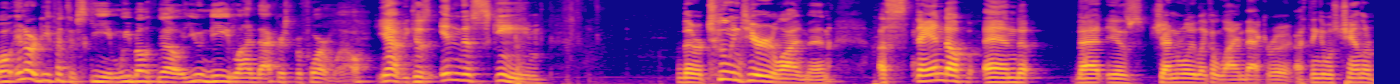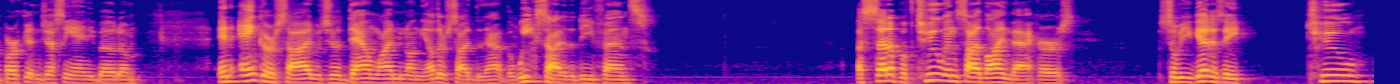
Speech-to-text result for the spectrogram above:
well, in our defensive scheme, we both know you need linebackers to perform well. Yeah, because in this scheme, there are two interior linemen, a stand up end that is generally like a linebacker. I think it was Chandler Burkett and Jesse Aniebonam, An anchor side, which is a down lineman on the other side, the, the weak side of the defense. A setup of two inside linebackers. So what you get is a two,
